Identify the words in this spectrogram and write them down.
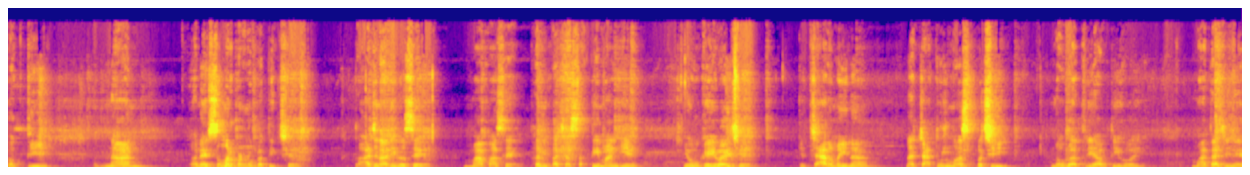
ભક્તિ, જ્ઞાન અને સમર્પણનું પ્રતીક છે. તો આજના દિવસે મા પાસે ફરી પાછા શક્તિ માંગીએ. એવું કહેવાય છે કે ચાર મહિનાના ચાતુર્માસ પછી નવરાત્રિ આવતી હોય, માતાજીને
